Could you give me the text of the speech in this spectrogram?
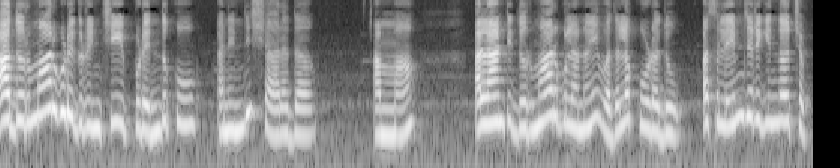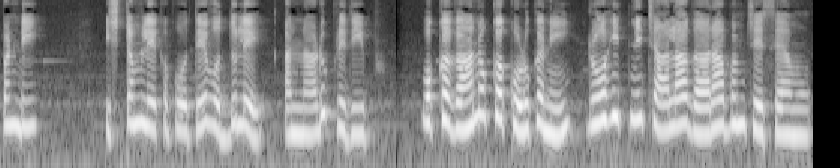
ఆ దుర్మార్గుడి గురించి ఇప్పుడెందుకు? అనింది శారద. అమ్మా అలాంటి దుర్మార్గులను వదలకూడదు. అసలేం జరిగిందో చెప్పండి. ఇష్టం లేకపోతే వద్దులే అన్నాడు ప్రదీప్. ఒక్కగానొక్క కొడుకని రోహిత్ని చాలా గారాభం చేశాము.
